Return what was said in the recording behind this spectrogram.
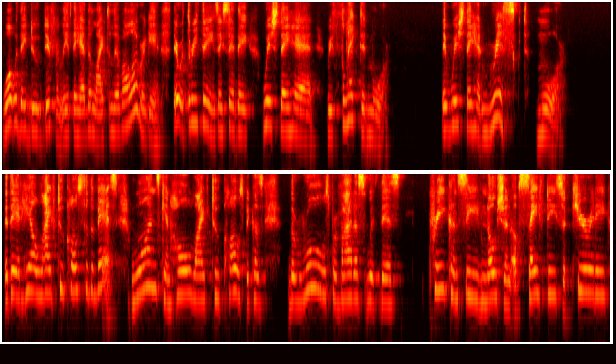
what would they do differently if they had the life to live all over again? There were three things. They said they wish they had reflected more. They wish they had risked more that they had held life too close to the vest. Ones can hold life too close because the rules provide us with this preconceived notion of safety, security.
